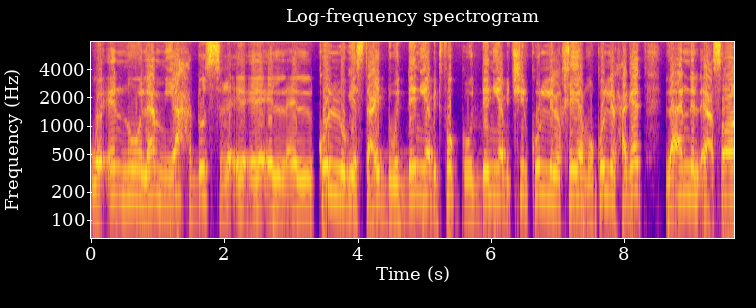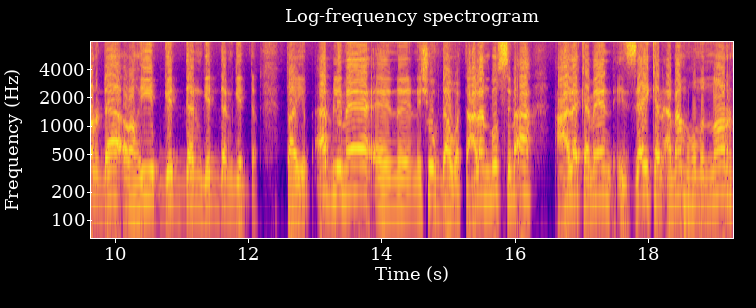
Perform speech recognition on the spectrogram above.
وإنه لم يحدث ال كله بيستعد والدنيا بتفك والدنيا بتشيل كل الخيم وكل الحاجات لأن الإعصار ده رهيب جدا جدا جدا. طيب قبل ما نشوف دوت تعال نبص بقى على كمان إزاي كان أمامهم النار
